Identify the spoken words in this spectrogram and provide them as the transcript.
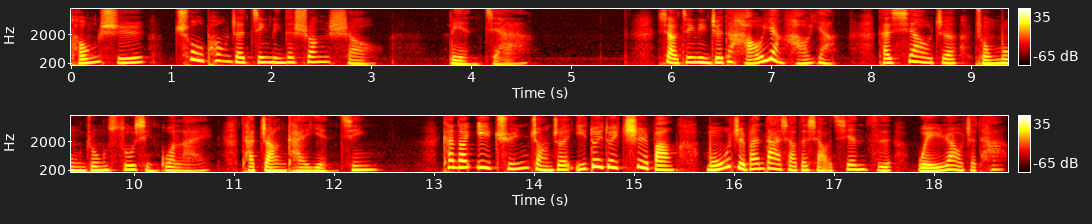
同时触碰着精灵的双手、脸颊。小精灵觉得好痒好痒，他笑着从梦中苏醒过来，他张开眼睛。看到一群长着一对对翅膀、拇指般大小的小仙子围绕着他，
